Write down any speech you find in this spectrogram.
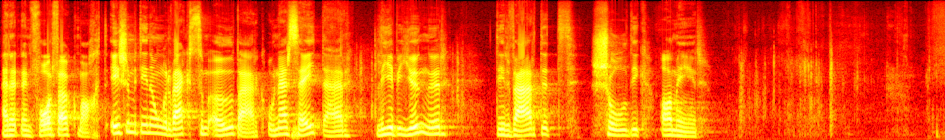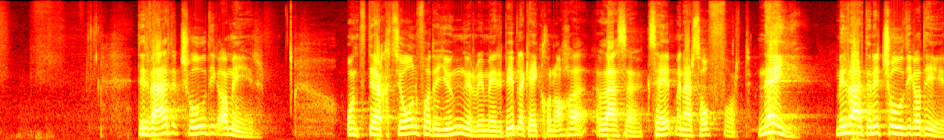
er hat einen Vorfeld gemacht, ist er mit ihnen unterwegs zum Ölberg und er sagt er, liebe Jünger, ihr werdet schuldig an mir. Ihr werdet schuldig an mir. Und die Reaktion der Jünger, wenn wir der Bibel nachlesen, sieht man er sofort. Nein, wir werden nicht schuldig an dir.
